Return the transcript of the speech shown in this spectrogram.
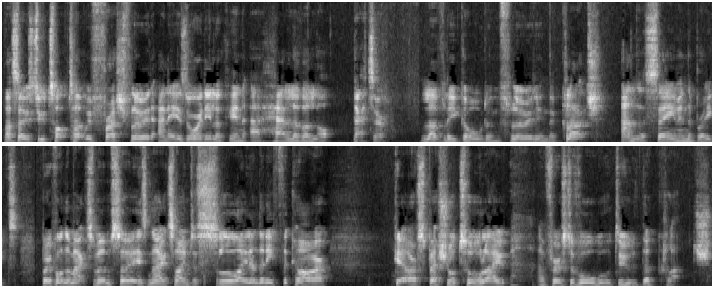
That's those two topped up with fresh fluid and it is already looking a hell of a lot better. Lovely golden fluid in the clutch and the same in the brakes. Both on the maximum, so it is now time to slide underneath the car, get our special tool out, and first of all we'll do the clutch.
